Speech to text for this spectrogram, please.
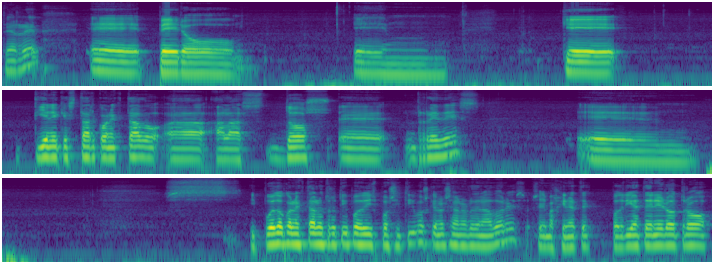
red. Eh, pero em, que tiene que estar conectado a, las dos eh, redes. Y puedo conectar otro tipo de dispositivos que no sean ordenadores. O sea, imagínate, podría tener otro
